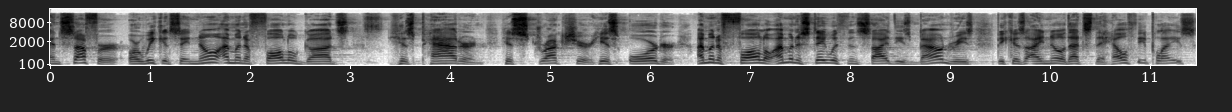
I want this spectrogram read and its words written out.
and suffer, or we can say, No, I'm going to follow God's his pattern, his structure, his order. I'm going to follow. I'm going to stay within inside these boundaries because I know that's the healthy place.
